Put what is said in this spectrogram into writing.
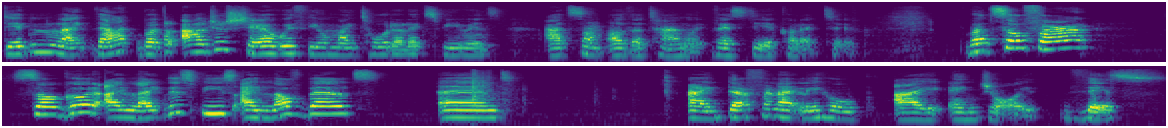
didn't like that. But I'll just share with you my total experience at some other time with Vestiaire Collective. But so far, so good. I like this piece. I love belts, and I definitely hope I enjoy this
